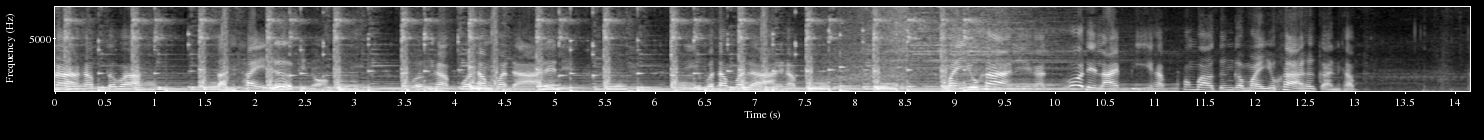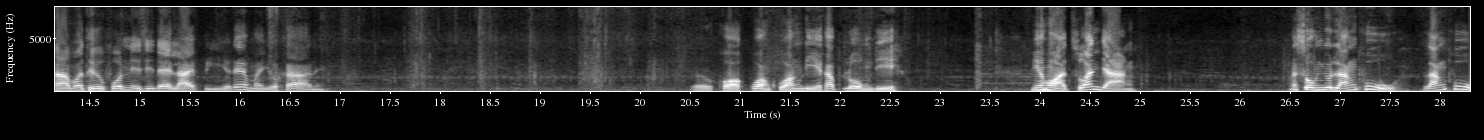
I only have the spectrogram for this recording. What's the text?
ค่าครับ แต่ว่าสันไทยเด้อพี่น้องเบิ้งครับว่าธรรมดาเด้นี่นี่ว่าธรรมดานะครับไม่โยค่านี่ครับโอ้ได้หลายปีครับของเบาตึงกับไม่โยค่าคือกันครับ ถ้าว่าถือฝนนี่สิได้หลายปีอยู่ได้ไมโยค่านี่เออข้อกว้างขวางดีครับโล่งดี มีหอดสวนอย่างมาส่งอยู่หลังผู้หลังผู้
